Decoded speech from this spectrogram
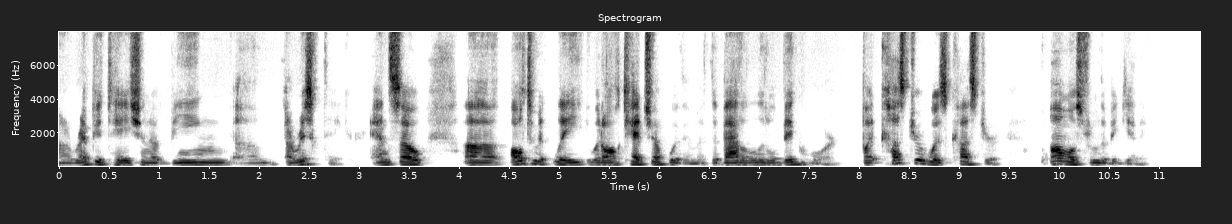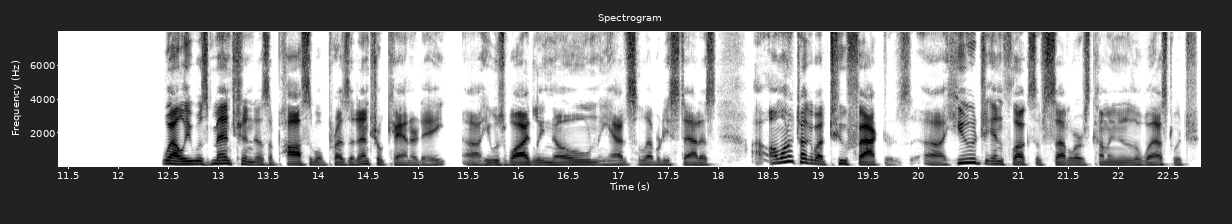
uh, reputation of being um, a risk taker. And so uh, ultimately, it would all catch up with him at the Battle of Little Bighorn. But Custer was Custer almost from the beginning. Well, he was mentioned as a possible presidential candidate. Uh, he was widely known. He had celebrity status. I, I want to talk about two factors: a huge influx of settlers coming into the West, which,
